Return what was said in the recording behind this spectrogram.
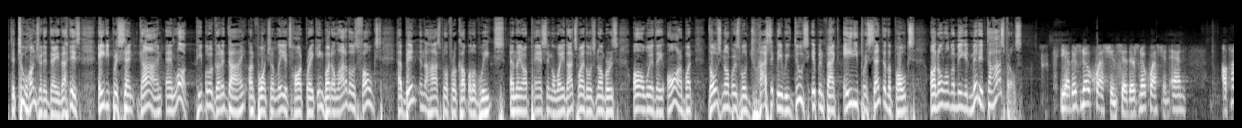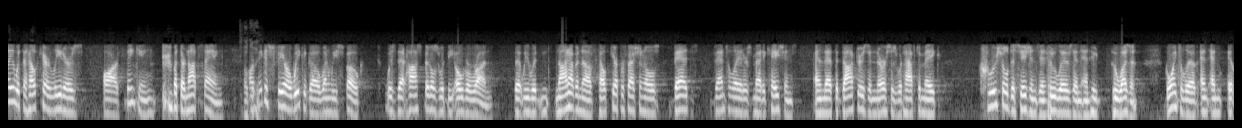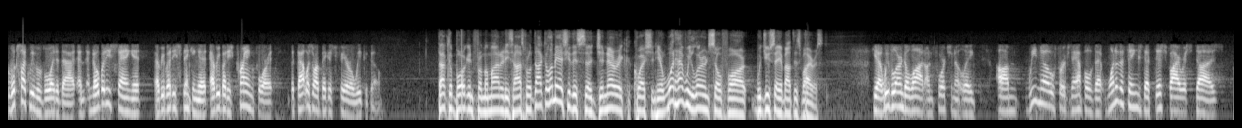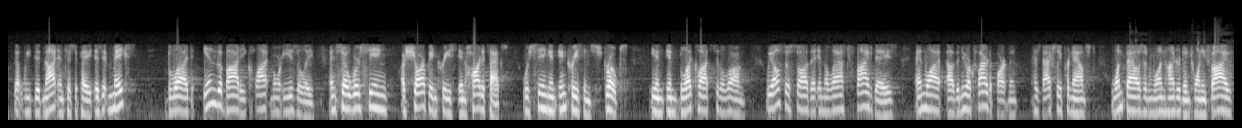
to 200 a day. That is 80% gone. And look, people are going to die. Unfortunately, it's heartbreaking, but a lot of those folks have been in the hospital for a couple of weeks and they are passing away. That's why those numbers are where they are. But those numbers will drastically reduce if, in fact, 80% of the folks are no longer being admitted to hospitals. Yeah, there's no question, Sid. There's no question. And I'll tell you what the healthcare leaders are thinking, but they're not saying. Our biggest fear a week ago when we spoke was that hospitals would be overrun, that we would not have enough healthcare professionals, beds, ventilators, medications, and that the doctors and nurses would have to make crucial decisions in who lives and, and who, who wasn't going to live. And, and it looks like we've avoided that. And, and nobody's saying it. Everybody's thinking it. Everybody's praying for it. But that was our biggest fear a week ago. Dr. Borgen from Maimonides Hospital. Doctor, let me ask you this uh, generic question here. What have we learned so far, would you say, about this virus? Yeah, we've learned a lot, unfortunately. Um, we know, for example, that one of the things that this virus does that we did not anticipate is it makes blood in the body clot more easily. And so we're seeing a sharp increase in heart attacks. We're seeing an increase in strokes, in, in blood clots to the lung. We also saw that in the last five days, NY, uh, the New York Fire Department has actually pronounced 1,125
